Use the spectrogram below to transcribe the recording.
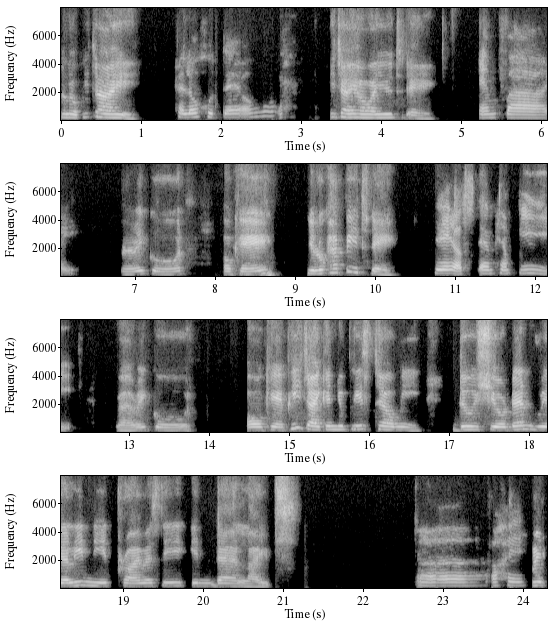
Hello, Pichai. Hello, Kutel. Pichai, how are you today? I'm fine. Very good. Okay. You look happy today. Yes, I'm happy. Very good. Okay, Pichai, can you please tell me, do children really need privacy in their lives? Uh, okay. By,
